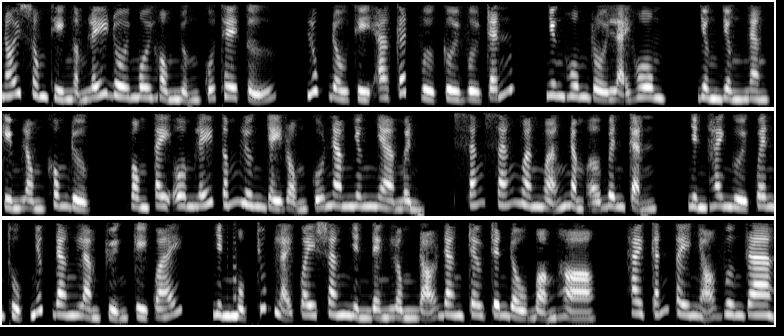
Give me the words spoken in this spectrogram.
nói xong thì ngậm lấy đôi môi hồng nhuận của thê tử, lúc đầu thì A Kết vừa cười vừa tránh, nhưng hôn rồi lại hôn, dần dần nàng kìm lòng không được, vòng tay ôm lấy tấm lưng dày rộng của nam nhân nhà mình, sáng sáng ngoan ngoãn nằm ở bên cạnh, nhìn hai người quen thuộc nhất đang làm chuyện kỳ quái, nhìn một chút lại quay sang nhìn đèn lồng đỏ đang treo trên đầu bọn họ, hai cánh tay nhỏ vươn ra,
